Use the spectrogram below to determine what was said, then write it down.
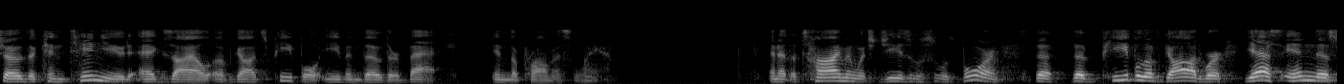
show the continued exile of God's people, even though they're back in the promised land. And at the time in which Jesus was born, the, the people of God were, yes, in this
